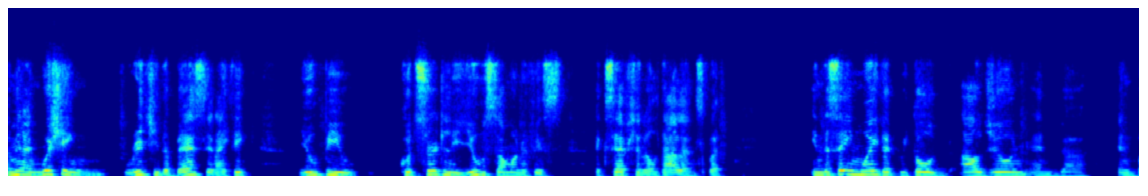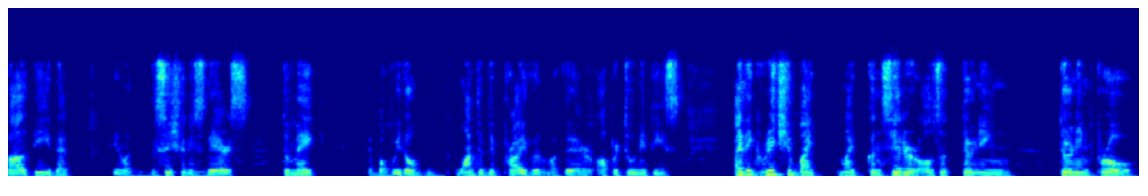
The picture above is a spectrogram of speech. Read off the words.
I mean, I'm wishing Ricci the best, and I think UP could certainly use someone of his exceptional talents. But in the same way that we told Aljun and uh, and Balti that you know the decision is theirs to make, but we don't want to deprive them of their opportunities. I think Ricci might might consider also turning turning pro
